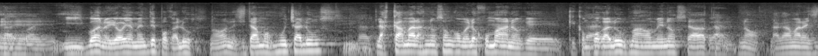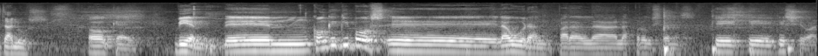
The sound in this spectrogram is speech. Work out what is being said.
Eh, y bueno, y obviamente poca luz, ¿no? Necesitamos mucha luz. Claro. Las cámaras no son como el ojo humano, que, que con Claro. poca luz más o menos se adaptan. Claro. No, la cámara necesita luz. Ok, bien. Eh, ¿Con qué equipos eh, laburan para la- las producciones? ¿Qué, qué- qué llevan?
